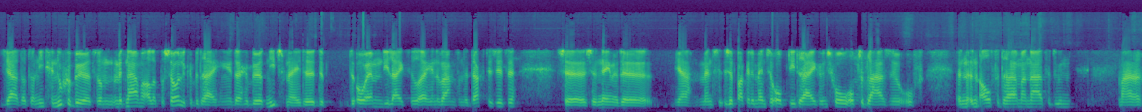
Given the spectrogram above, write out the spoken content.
ja, dat er niet genoeg gebeurt. Want met name alle persoonlijke bedreigingen, daar gebeurt niets mee. De, de, de OM die lijkt heel erg in de waan van de dag te zitten. Ze, ze, nemen de, ja, mensen, ze pakken de mensen op die dreigen hun school op te blazen of een, een alfedrama na te doen. Maar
